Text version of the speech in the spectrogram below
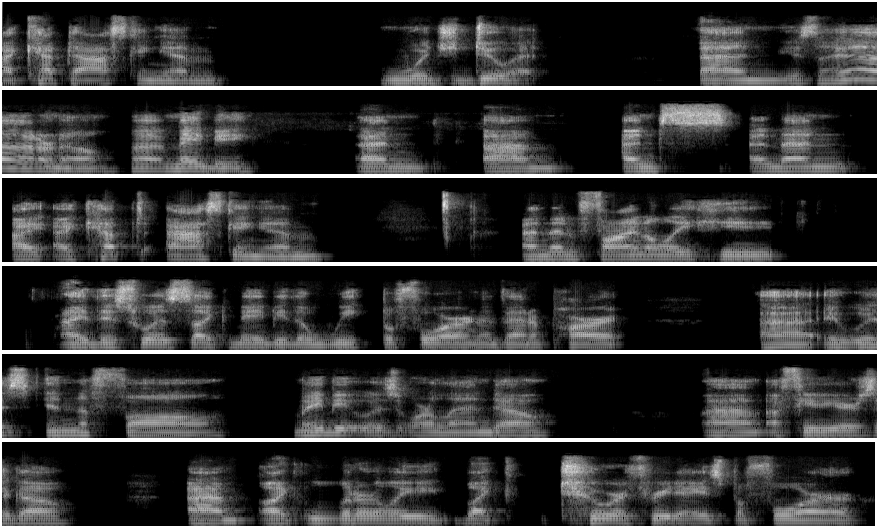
I kept asking him, "Would you do it?" And he's like, "Yeah, I don't know, uh, maybe." And um, and and then I, I kept asking him, and then finally he, I this was like maybe the week before an event apart. Uh, it was in the fall, maybe it was Orlando, um, a few years ago, um, like literally like two or three days before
